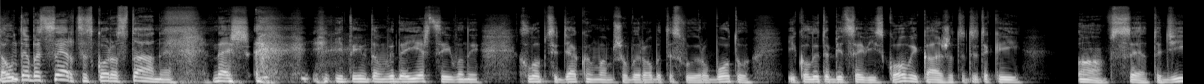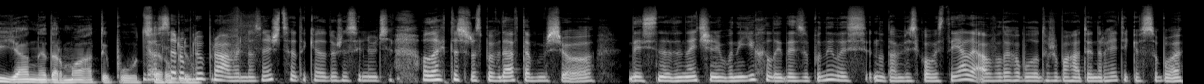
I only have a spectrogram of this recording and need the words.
Та у тебе серце скоро стане. Знаєш, І ти їм там видаєш це, і вони, хлопці, дякуємо вам, що ви робите свою роботу. І коли тобі це військовий каже, то ти такий. А, все, тоді я не дарма, типу, це я все роблю правильно. Знаєш, це таке дуже сильне відчуття. Олег теж розповідав там, що десь на Донеччині вони їхали десь зупинились. Ну там військові стояли, а в Олега було дуже багато енергетиків з собою.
